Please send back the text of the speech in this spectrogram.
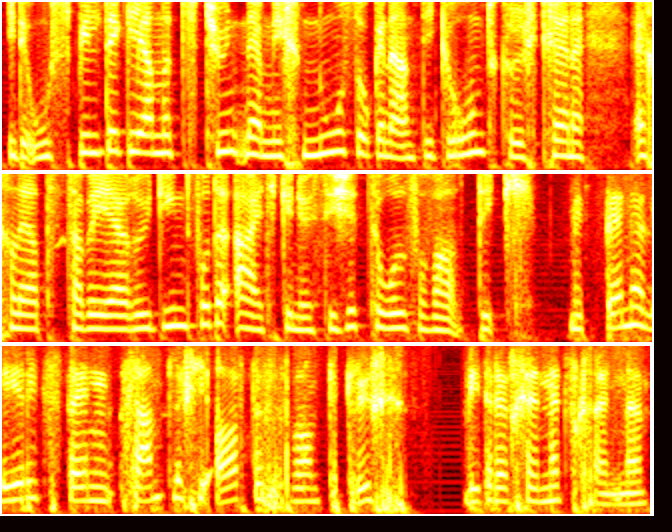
In der Ausbildung lernen die Hunde nämlich nur sogenannte Grundgerüche kennen, erklärt Tabea Rüdin von der Eidgenössischen Zollverwaltung. Mit denen lernen sie dann sämtliche artenverwandte Gerüche wiedererkennen zu können.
